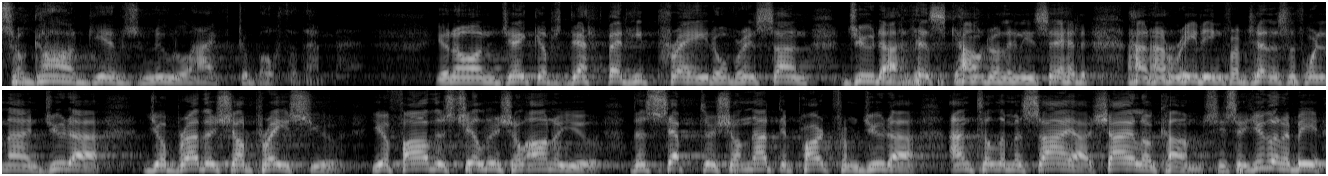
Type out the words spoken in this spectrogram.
So God gives new life to both of them. You know, on Jacob's deathbed, he prayed over his son Judah, this scoundrel, and he said, and I'm reading from Genesis 49 Judah, your brothers shall praise you, your father's children shall honor you. The scepter shall not depart from Judah until the Messiah, Shiloh, comes. He said, You're going to be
